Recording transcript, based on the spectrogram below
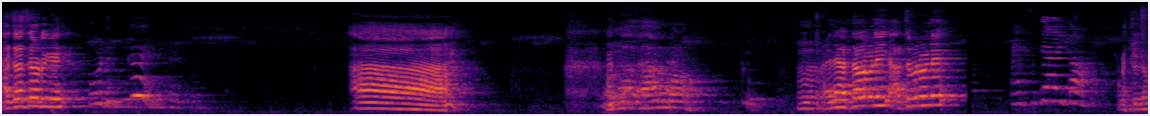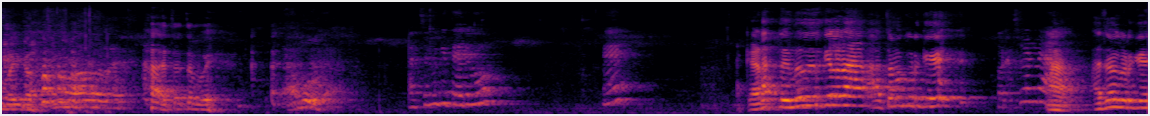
അച്ചാച്ചൻ കൊടുക്ക്. ആ. അടുത്താളെ വിളി. അച്ഛനോട് വിളി. അച്ഛൻ പോയിക്കോ അച്ഛൻ പോയി അച്ഛമ്മക്ക് തരുമോ കട തിന്ന് തീർക്കല്ലടാ. അച്ഛമ്മ കൊടുക്ക്. ആ അച്ഛമ്മ കൊടുക്ക്.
